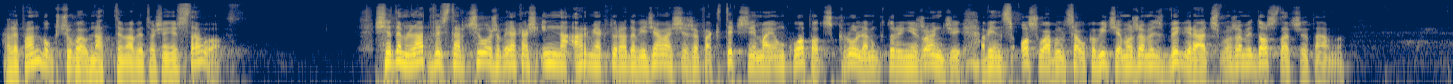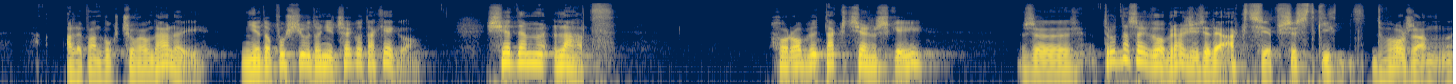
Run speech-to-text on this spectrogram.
Ale Pan Bóg czuwał nad tym, aby to się nie stało. Siedem lat wystarczyło, żeby jakaś inna armia, która dowiedziała się, że faktycznie mają kłopot z królem, który nie rządzi, a więc osłabł całkowicie, możemy wygrać, możemy dostać się tam. Ale Pan Bóg czuwał dalej. Nie dopuścił do niczego takiego. Siedem lat choroby tak ciężkiej, że trudno sobie wyobrazić reakcję wszystkich dworzan,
